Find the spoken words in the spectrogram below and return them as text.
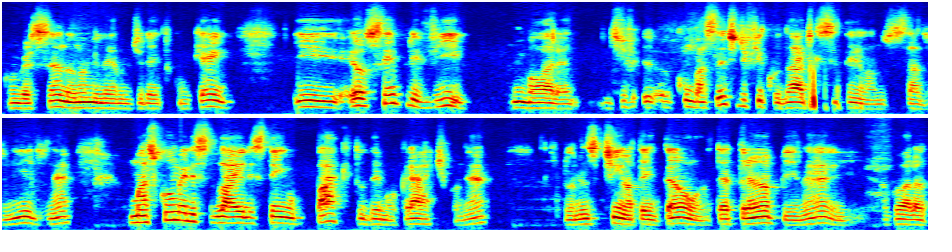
conversando, não me lembro direito com quem, e eu sempre vi, embora com bastante dificuldade que se tem lá nos Estados Unidos, né? Mas como eles lá eles têm o pacto democrático, né? Pelo menos tinham até então, até Trump, né? E agora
